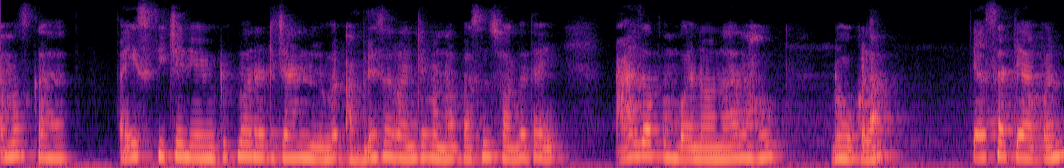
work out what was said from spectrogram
नमस्कार. ताईस किचन या यूट्यूब मराठी चॅनलवर आपल्या सर्वांचे मनापासून स्वागत आहे. आज आपण बनवणार आहोत ढोकळा. त्यासाठी आपण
